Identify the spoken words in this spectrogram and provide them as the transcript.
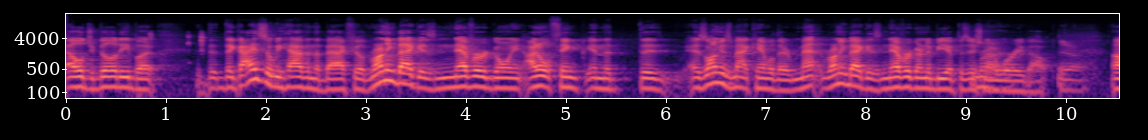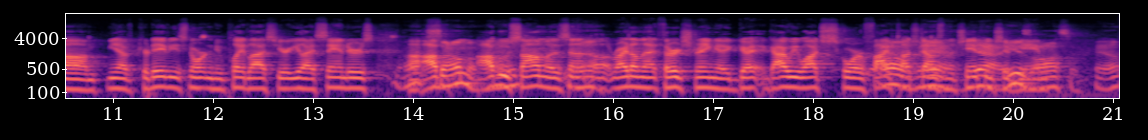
eligibility, but the, the guys that we have in the backfield, running back is never going. I don't think in the the as long as Matt Campbell there, Matt, running back is never going to be a position I worry about. yeah, Um, you have Cartevious Norton who played last year, Eli Sanders, uh, Oh, Abu, Sama, Abu man. Sama's uh, Yeah. uh, right on that third string, a guy, we watched score five Oh, touchdowns man. in the championship yeah, he game. awesome. Yeah,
